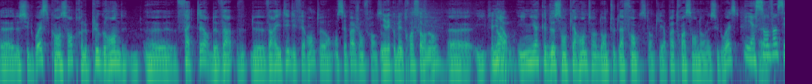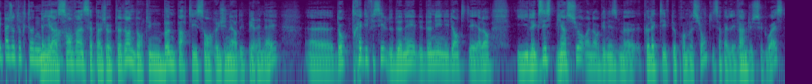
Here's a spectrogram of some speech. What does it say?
Euh, le sud-ouest concentre le plus grand euh, facteur de, de, variétés différentes en, cépages en France. Il y en a combien? 300, non? Euh, Non, il n'y a que 240 dans toute la France, donc il n'y a pas 300 dans le sud-ouest. Il y a 120 cépages autochtones. De il y a 120 cépages autochtones, dont une bonne partie sont originaires des Pyrénées. Euh, donc très difficile de donner, de donner une identité. Alors, il existe bien sûr un organisme collectif de promotion qui s'appelle les vins du Sud-Ouest.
